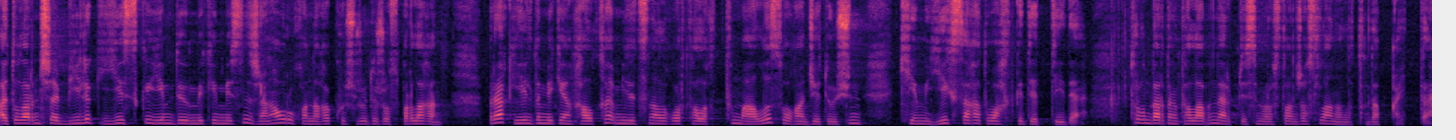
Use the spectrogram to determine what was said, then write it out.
Айтуларынша билік ескі емдеу мекемесін жаңа ауруханаға көшіруді жоспарлаған. Бірақ елді мекен халқы медициналық орталық тым алыс оған жету үшін кемі 2 сағат уақыт кетеді дейді. Тұрғындардың талабын әріптесім Руслан Жасұланұлы тыңдап қайтты.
